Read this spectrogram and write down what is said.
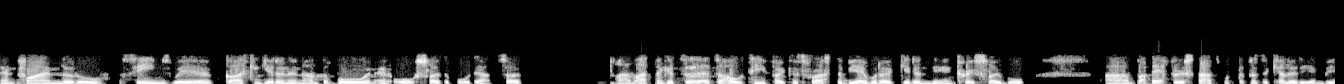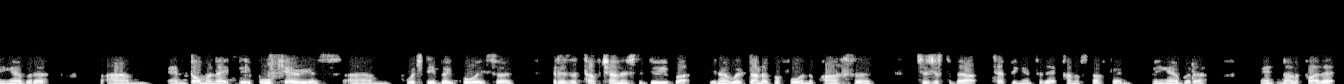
and find little seams where guys can get in and hunt the ball and, and or slow the ball down. So um, I think it's a it's a whole team focus for us to be able to get in there and create slow ball. Um, but that first starts with the physicality and being able to um, and dominate their ball carriers, um, which they're big boys. So it is a tough challenge to do, but you know we've done it before in the past, so it's just about tapping into that kind of stuff and being able to and nullify that.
